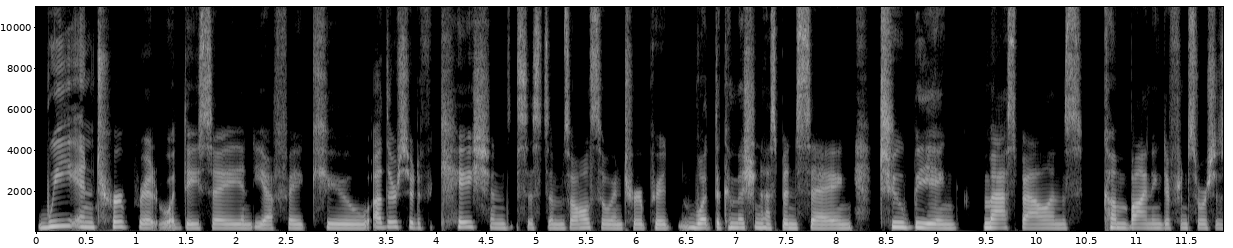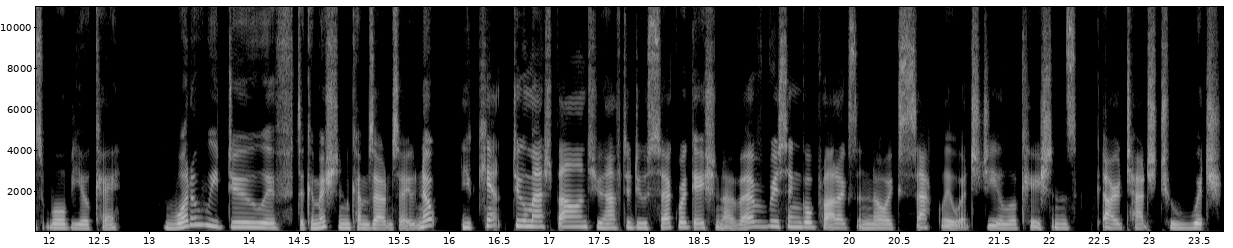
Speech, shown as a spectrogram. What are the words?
We interpret what they say in the FAQ. Other certification systems also interpret what the Commission has been saying to being mass balance, combining different sources will be okay. What do we do if the Commission comes out and say, nope, you can't do mass balance. You have to do segregation of every single product and know exactly which geolocations are attached to which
